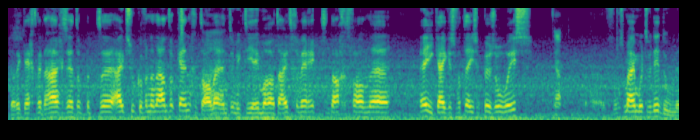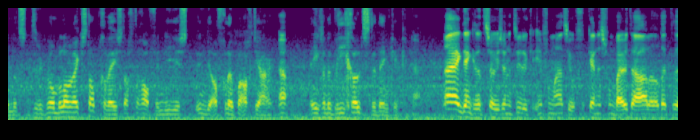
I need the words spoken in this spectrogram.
Dat ik echt werd aangezet op het eh, uitzoeken van een aantal kengetallen. En toen ik die eenmaal had uitgewerkt, dacht van... hé, hey, kijk eens wat deze puzzel is. Ja. Eh, volgens mij moeten we dit doen. En dat is natuurlijk wel een belangrijke stap geweest achteraf in, die, in de afgelopen acht jaar. Ja. Een van de drie grootste, denk ik. Ja. Nou ja, ik denk dat sowieso natuurlijk informatie of kennis van buiten halen altijd eh,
